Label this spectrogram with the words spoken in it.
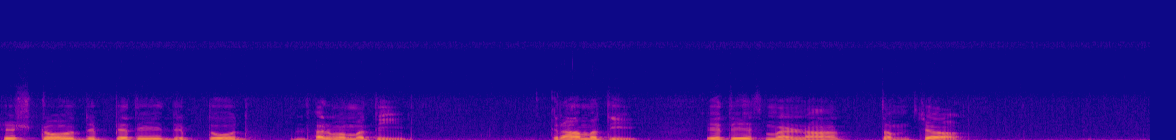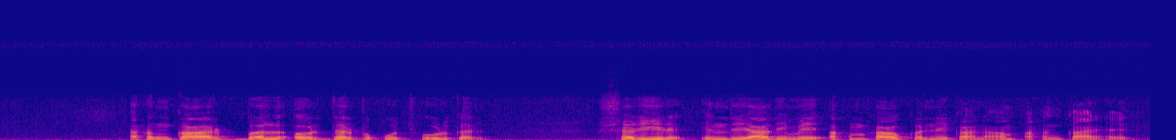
शिष्टो दीप्यति दीप्तो धर्ममति, क्रामति इति स्मरणात् तम च। अहंकार, बल और दर्प को छोड़कर शरीर इंद्रियादि में अहम भाव करने का नाम अहंकार है।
